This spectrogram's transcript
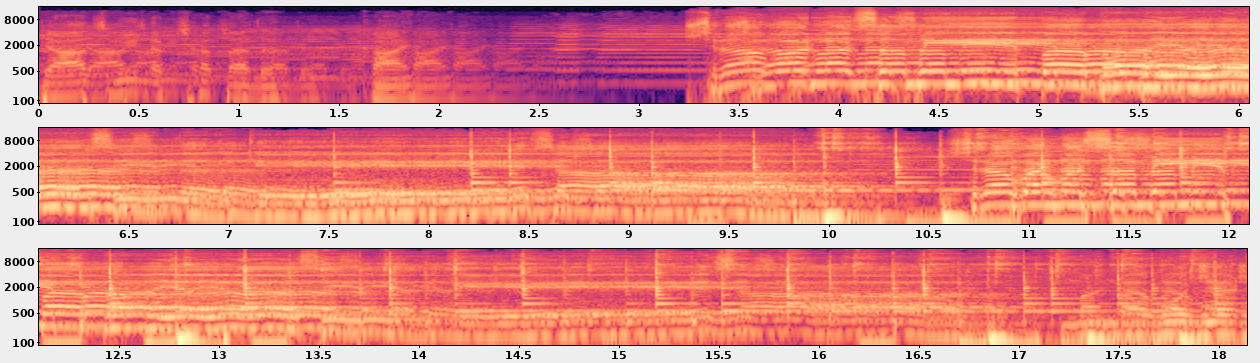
त्याच मी लक्षात आलं काय? श्रवण समीप भय केसा। श्रवण समीप केसा। मन उजर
